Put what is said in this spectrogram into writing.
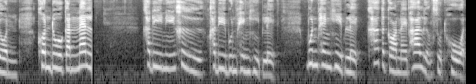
ยนตร์ คนดูกันแน่น คดีนี้คือคดีบุญเพ็งหีบเหล็ก บุญเพ็งหีบเหล็ก ฆาตกรในผ้าเหลืองสุดโหด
